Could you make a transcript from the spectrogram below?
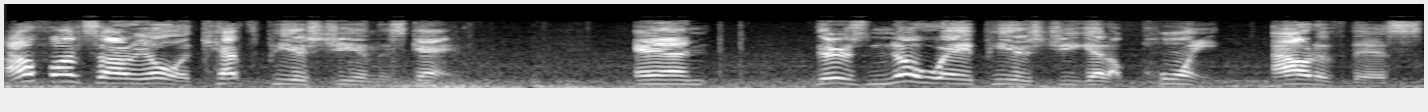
Alphonse Areola kept PSG in this game. And there's no way PSG get a point out of this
